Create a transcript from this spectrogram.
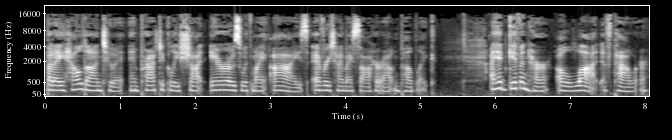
but I held on to it and practically shot arrows with my eyes every time I saw her out in public. I had given her a lot of power.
